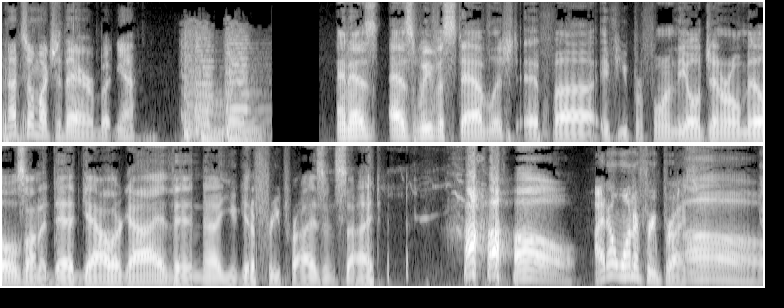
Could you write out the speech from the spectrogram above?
Not so much there, but yeah. and as as we've established, if uh, if you perform the old General Mills on a dead gal or guy, then uh, you get a free prize inside. oh, I don't want a free prize. oh.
